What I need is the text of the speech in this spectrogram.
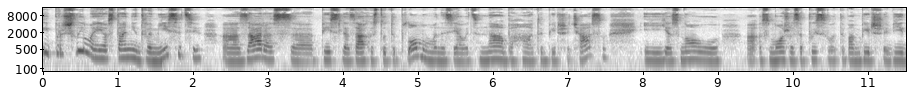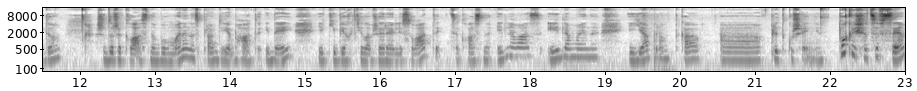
і пройшли мої останні два місяці. Зараз, е, після захисту диплому, у мене з'явиться набагато більше часу, і я знову е, зможу записувати вам більше відео, що дуже класно, бо в мене насправді є багато ідей, які б я хотіла вже реалізувати. І це класно і для вас, і для мене. І я прям така в предвкушенні. Поки що це все.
